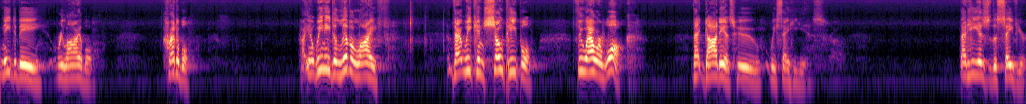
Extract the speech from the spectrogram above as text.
need to be reliable, credible. Uh, you know, we need to live a life that we can show people through our walk that God is who we say He is. That He is the Savior.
